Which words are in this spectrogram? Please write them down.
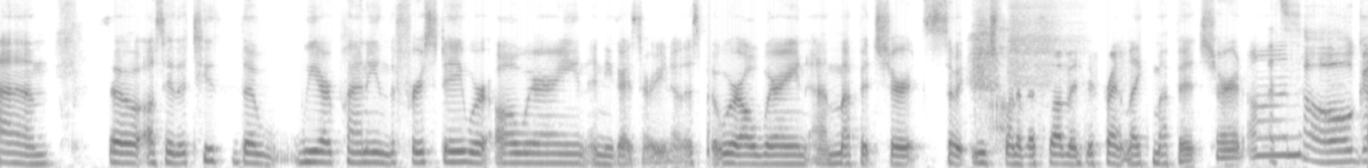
idea. Um, so I'll say the two the we are planning the first day we're all wearing, and you guys already know this, but we're all wearing uh, Muppet shirts. So each one of us will have a different like Muppet shirt on. That's so good.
